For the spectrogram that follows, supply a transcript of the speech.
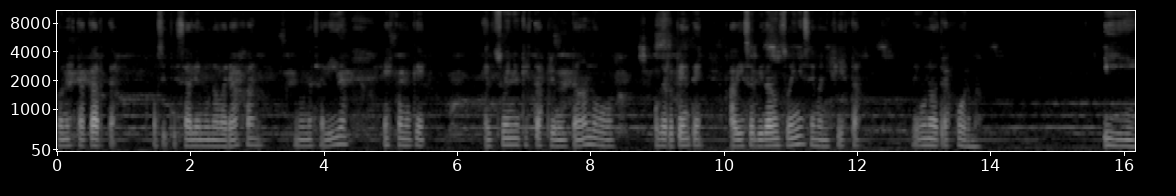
con esta carta o si te sale en una baraja en una salida, es como que el sueño que estás preguntando o, de repente habías olvidado un sueño y se manifiesta de una u otra forma. Y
